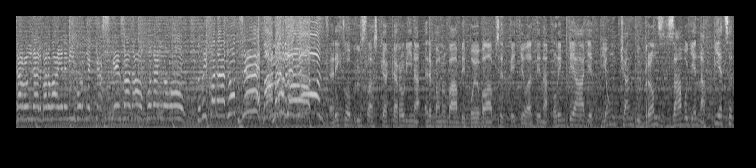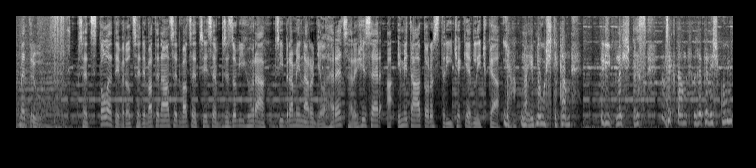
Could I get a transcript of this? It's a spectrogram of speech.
Karolina Erbanová jede výborně, těsně za Naokodajnovou. To vypadá dobře! Rychlobruslařka Karolína Erbanová vybojovala před pěti lety na olympiádě v Pyeongchangu bronz v závodě na 500 metrů. Před stolety v roce 1923 se v Březových horách u Příbramy narodil herec, režisér a imitátor Strýček Jedlička. Já najednou štěkám líp než pes, řekl tam lépe než kůň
